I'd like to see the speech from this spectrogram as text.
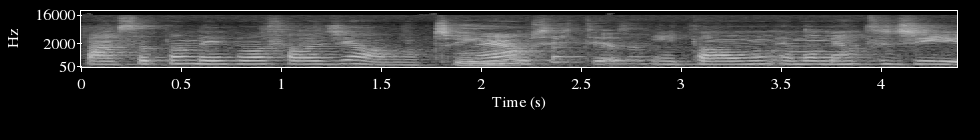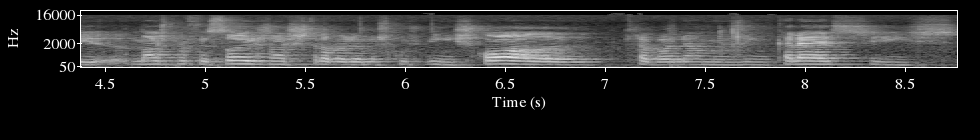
passa também pela sala de aula, Sim. né? Com certeza. Então é momento de nós professores nós trabalhamos em escola, trabalhamos em creches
